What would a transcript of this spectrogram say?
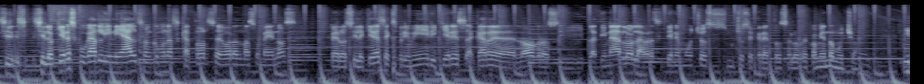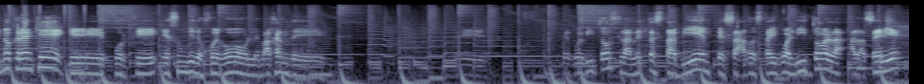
Si, si- lo quieres jugar lineal, son como unas 14 horas más o menos. Pero si le quieres exprimir y quieres sacar eh, logros y platinarlo, la verdad sí tiene muchos, muchos secretos, se lo recomiendo mucho. Y no crean que, que porque es un videojuego le bajan de, huevitos. La neta está bien pesado, está igualito a la, a la serie.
